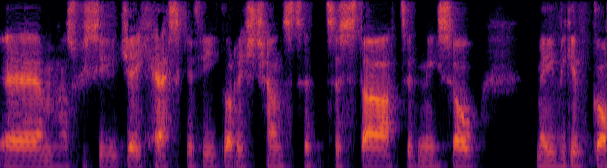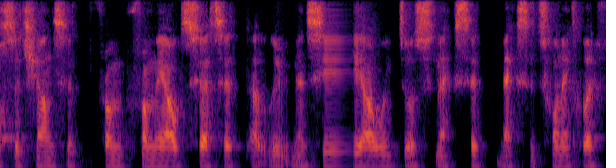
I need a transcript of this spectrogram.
Um, as we see Jake Hesketh, he got his chance to, to start, didn't he? So maybe give Goss a chance from from the outset at, at Luton and see how he does next to next to Tunnicliffe.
